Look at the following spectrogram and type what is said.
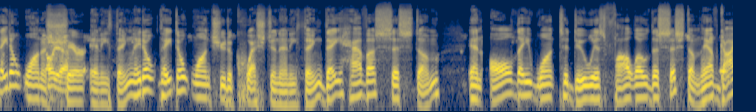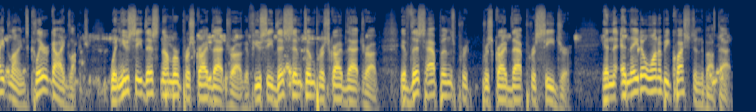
They don't want to Oh, yeah. share anything. They don't. They don't want you to question anything. They have a system, and all they want to do is follow the system. They have guidelines, clear guidelines. When you see this number, prescribe that drug. If you see this symptom, prescribe that drug. If this happens, pre- prescribe that procedure. And and they don't want to be questioned about that.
